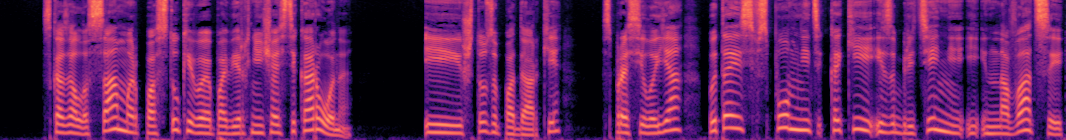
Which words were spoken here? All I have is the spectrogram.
— сказала Саммер, постукивая по верхней части короны. «И что за подарки?» — спросила я, пытаясь вспомнить, какие изобретения и инновации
